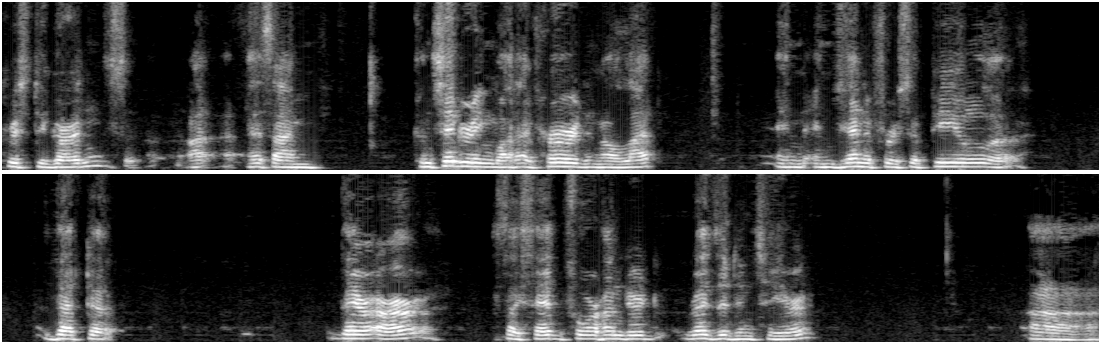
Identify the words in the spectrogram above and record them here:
Christie Gardens, uh, as I'm considering what I've heard and all that, and, and Jennifer's appeal uh, that uh, there are, as I said, 400 residents here. Uh,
